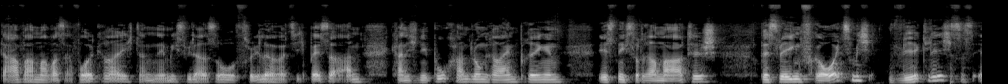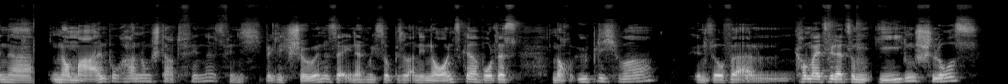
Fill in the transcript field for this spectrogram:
da war mal was erfolgreich, dann nehme ich es wieder so, Thriller hört sich besser an, kann ich in die Buchhandlung reinbringen, ist nicht so dramatisch. Deswegen freut es mich wirklich, dass es in einer normalen Buchhandlung stattfindet. Das finde ich wirklich schön. Es erinnert mich so ein bisschen an die 90er, wo das noch üblich war. Insofern kommen wir jetzt wieder zum Gegenschluss.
